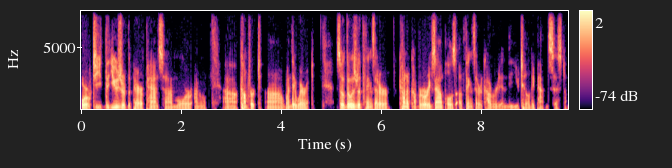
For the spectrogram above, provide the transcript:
or to the user of the pair of pants uh, more, I don't know, uh, comfort uh, when they wear it. So those are the things that are kind of covered, or examples of things that are covered in the utility patent system.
